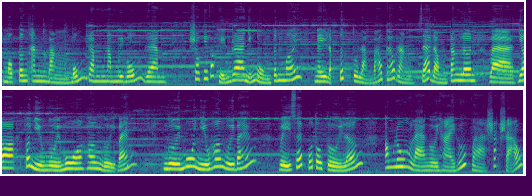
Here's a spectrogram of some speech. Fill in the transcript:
Một cân Anh bằng 454 gram. Sau khi phát hiện ra những nguồn tin mới, ngay lập tức tôi làm báo cáo rằng giá đồng tăng lên và do có nhiều người mua hơn người bán người mua nhiều hơn người bán. Vị sếp của tôi cười lớn. Ông luôn là người hài hước và sắc sảo.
